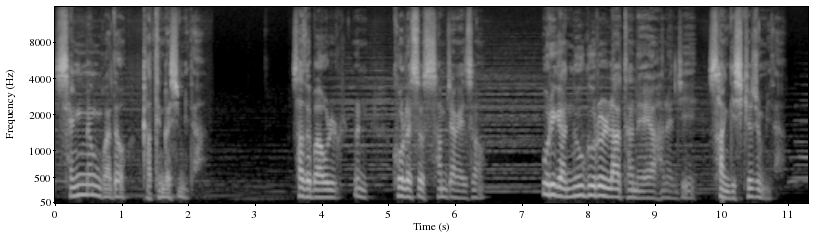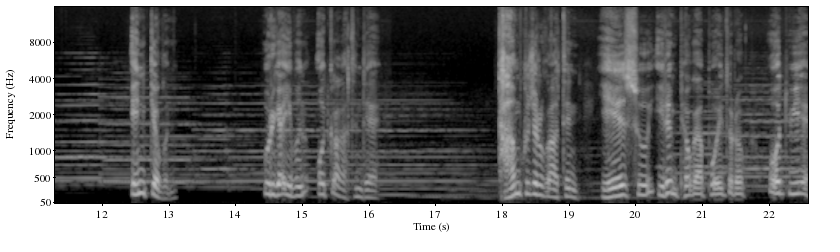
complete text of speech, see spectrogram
생명과도 같은 것입니다. 사도 바울은 골로새서 3장에서 우리가 누구를 나타내야 하는지 상기시켜 줍니다. 인격은 우리가 입은 옷과 같은데 다음 구절과 같은 예수 이름표가 보이도록 옷 위에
